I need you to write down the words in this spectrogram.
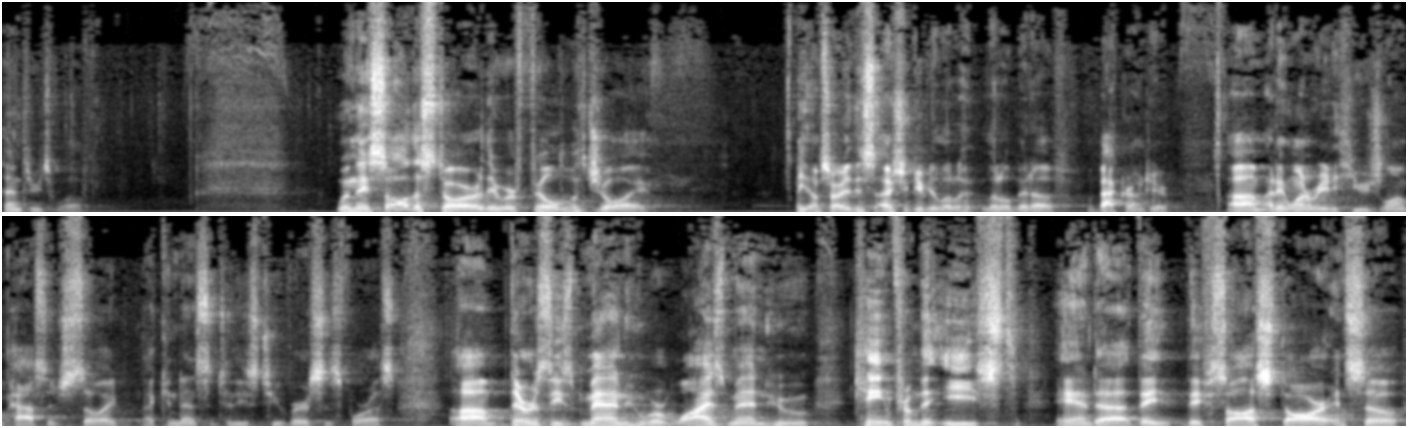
10 through 12. When they saw the star, they were filled with joy. I'm sorry, this, I should give you a little, little bit of background here. Um, I didn't want to read a huge long passage, so I, I condensed it to these two verses for us. Um, there was these men who were wise men who came from the east, and uh, they, they saw a star, and so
